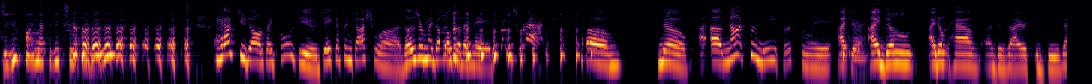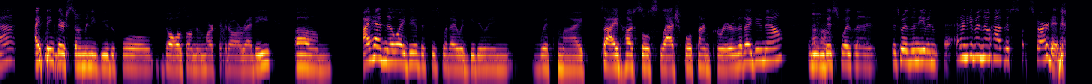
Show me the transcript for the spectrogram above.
Do you find that to be true for you? I have two dolls. I told you, Jacob and Joshua. Those are my dolls that I made from scratch. Um, no, uh, not for me personally. Okay. I, I don't. I don't have a desire to do that. I think mm-hmm. there's so many beautiful dolls on the market already. Um, I had no idea this is what I would be doing with my side hustle slash full time career that I do now. I mean, uh-huh. this wasn't this wasn't even i don't even know how this started.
